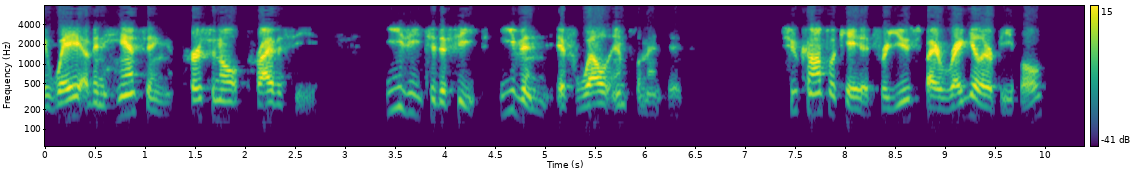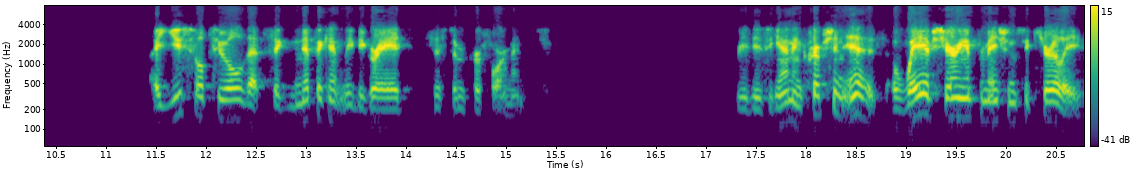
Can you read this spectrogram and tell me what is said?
A way of enhancing personal privacy, easy to defeat, even if well implemented, too complicated for use by regular people, a useful tool that significantly degrades system performance. Read these again. Encryption is a way of sharing information securely,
